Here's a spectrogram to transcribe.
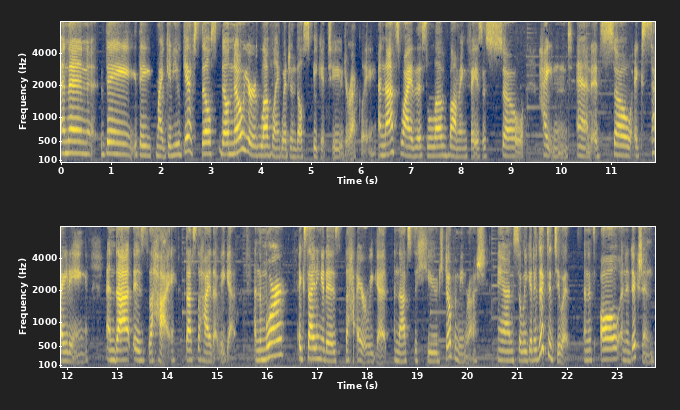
and then they they might give you gifts they'll they'll know your love language and they'll speak it to you directly and that's why this love bombing phase is so heightened and it's so exciting and that is the high that's the high that we get and the more exciting it is the higher we get and that's the huge dopamine rush and so we get addicted to it and it's all an addiction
